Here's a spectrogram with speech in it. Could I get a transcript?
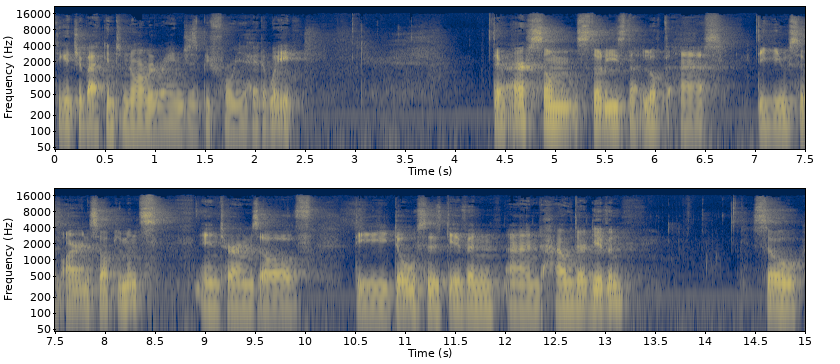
to get you back into normal ranges before you head away. There are some studies that look at the use of iron supplements in terms of the doses given and how they're given. So,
